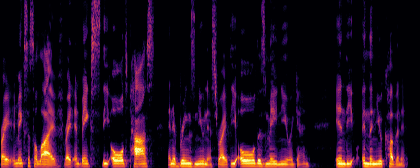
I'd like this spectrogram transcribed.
right? It makes us alive, right? It makes the old pass and it brings newness, right? The old is made new again in the in the new covenant.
